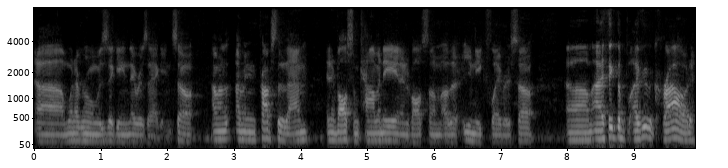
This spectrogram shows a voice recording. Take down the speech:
Um, when everyone was zigging, they were zagging. So I mean, I mean, props to them. It involves some comedy and it involves some other unique flavors. So um, I think the I think the crowd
